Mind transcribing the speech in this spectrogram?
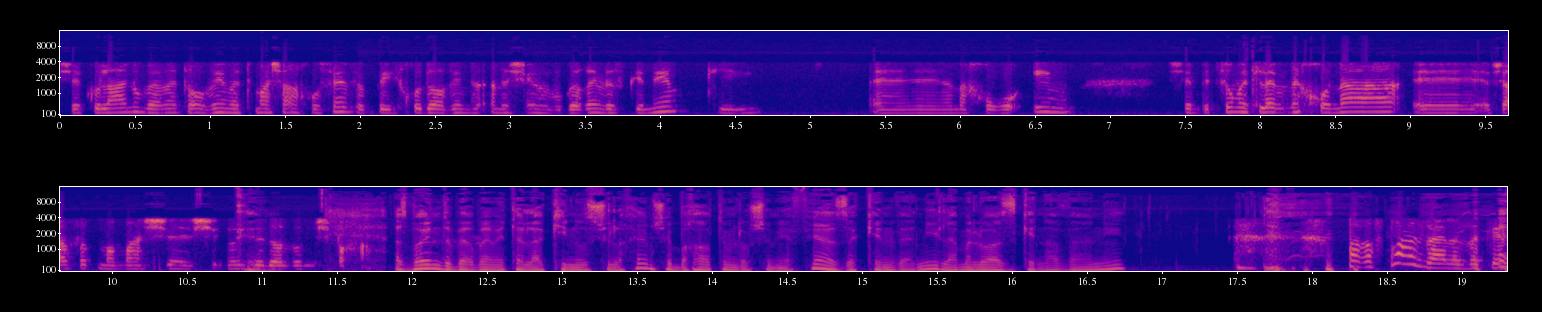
שכולנו באמת אוהבים את מה שאנחנו עושים, ובייחוד אוהבים אנשים מבוגרים וזקנים, כי אה, אנחנו רואים שבתשומת לב נכונה אה, אפשר לעשות ממש אה, שינוי כן. גדול במשפחה. אז בואי נדבר באמת על הכינוס שלכם, שבחרתם לו שם יפה, הזקן ואני, למה לא הזקנה ואני? פרפרזה על הזקן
